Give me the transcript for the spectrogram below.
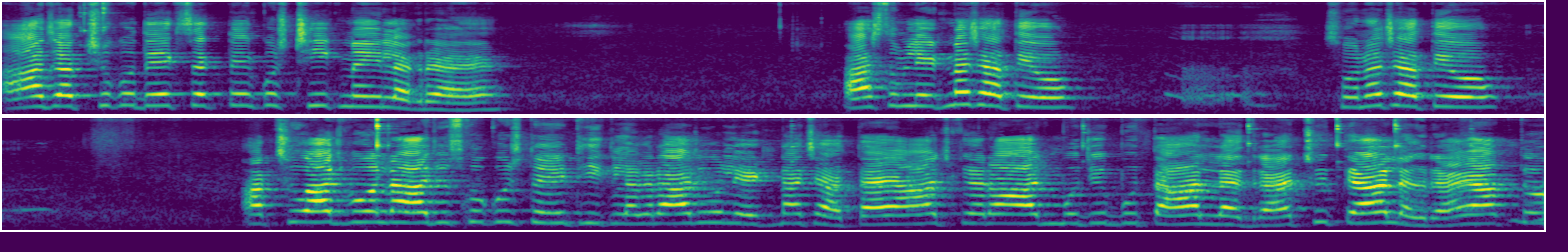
आज अक्षु को देख सकते हैं, कुछ ठीक नहीं लग रहा है। आज तुम लेटना चाहते हो? सोना चाहते हो? अक्षु आज बोल रहा है, आज उसको कुछ नहीं ठीक लग रहा, आज वो लेटना चाहता है। आज कह रहा आज मुझे बुतार लग रहा है। अक्षु, क्या लग रहा है आप तो?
